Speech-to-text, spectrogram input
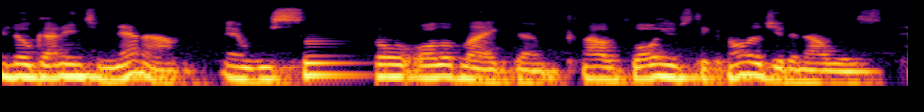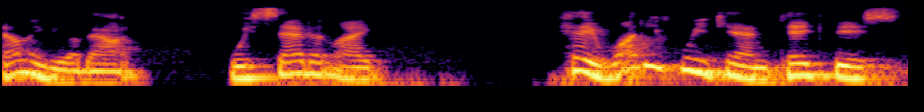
you know, got into NetApp and we saw all of like the cloud volumes technology that I was telling you about, we said it like, hey, what if we can take this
